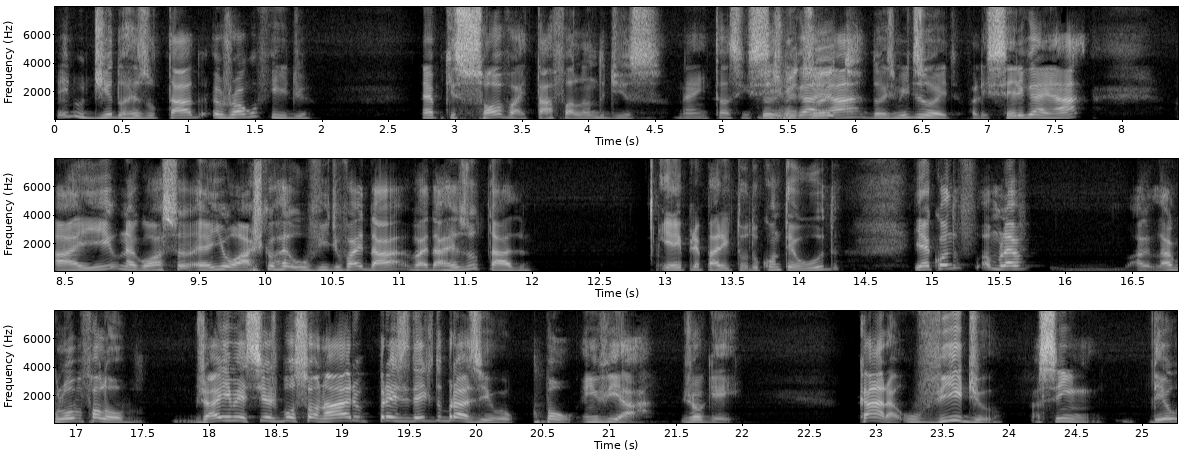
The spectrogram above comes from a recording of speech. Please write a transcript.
E no dia do resultado eu jogo o vídeo. É porque só vai estar tá falando disso, né? Então assim, se 2018. ele ganhar 2018, eu falei, se ele ganhar, Aí o negócio, aí eu acho que o, o, vídeo vai dar, vai dar resultado. E aí preparei todo o conteúdo. E aí quando a mulher, a, a Globo falou, Jair Messias Bolsonaro, presidente do Brasil. Eu, pô, enviar. Joguei. Cara, o vídeo, assim, deu,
